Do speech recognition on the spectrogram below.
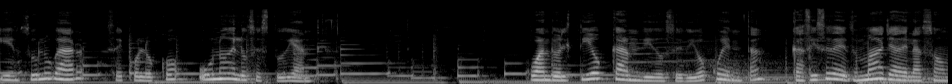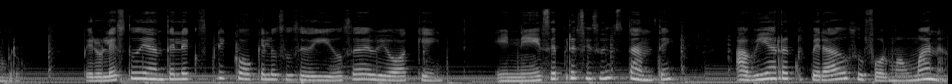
y en su lugar se colocó uno de los estudiantes. Cuando el tío Cándido se dio cuenta, casi se desmaya del asombro, pero el estudiante le explicó que lo sucedido se debió a que, en ese preciso instante, había recuperado su forma humana,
